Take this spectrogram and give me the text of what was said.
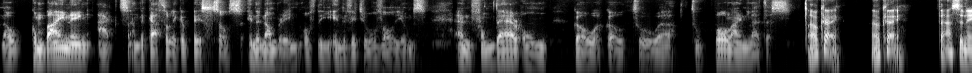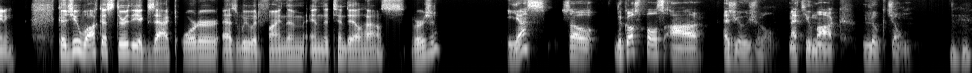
you know, combining Acts and the Catholic epistles in the numbering of the individual volumes, and from there on go go to uh, to Pauline letters. Okay. Okay. Fascinating. Could you walk us through the exact order as we would find them in the Tyndale House version? Yes. So the Gospels are, as usual, Matthew, Mark, Luke, John. Mhm.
